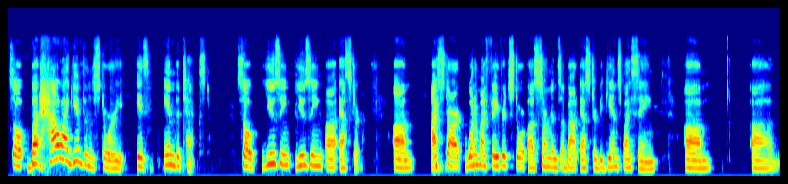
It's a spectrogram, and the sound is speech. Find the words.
So, but how I give them the story is in the text. So using using uh, Esther, um, I start one of my favorite sto- uh, sermons about Esther begins by saying, um, um,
